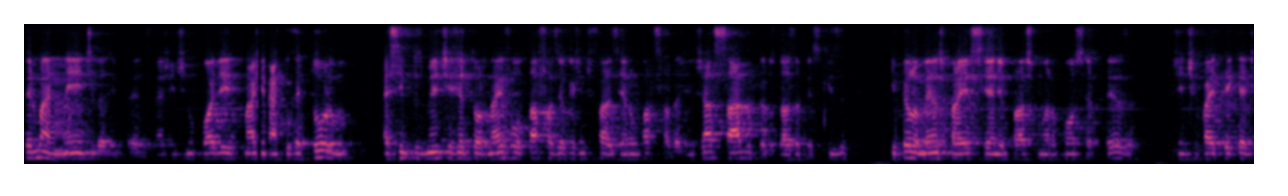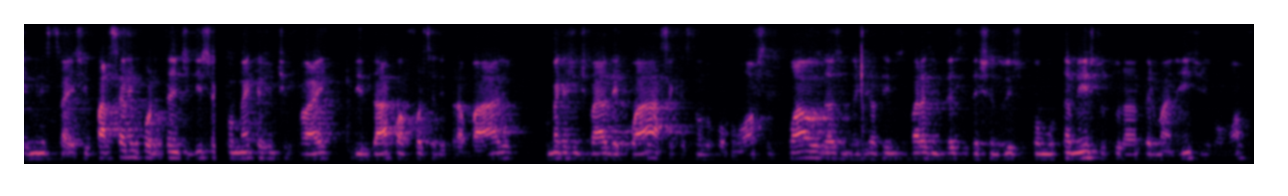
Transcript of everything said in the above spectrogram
permanente das empresas. Né? A gente não pode imaginar que o retorno é simplesmente retornar e voltar a fazer o que a gente fazia no passado. A gente já sabe, pelos dados da pesquisa, que pelo menos para esse ano e próximo ano, com certeza, a gente vai ter que administrar isso. E parcela importante disso é como é que a gente vai lidar com a força de trabalho, como é que a gente vai adequar essa questão do home office, qual das, a já tem visto várias empresas deixando isso como também estrutura permanente de home office,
